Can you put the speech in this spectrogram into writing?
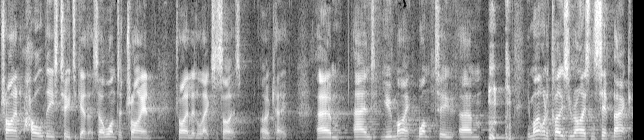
try and hold these two together. So I want to try and try a little exercise. Okay, um, and you might want to um, you might want to close your eyes and sit back,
